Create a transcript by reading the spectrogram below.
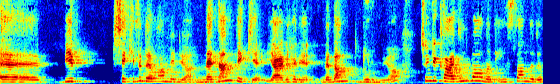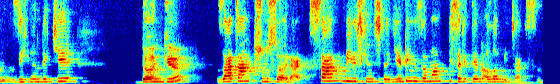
e, bir şekilde devam ediyor. Neden peki? Yani hani neden durmuyor? Çünkü kaygılı bağlanan insanların zihnindeki döngü zaten şunu söyler. Sen bir ilişkinin içine girdiğin zaman istediklerini alamayacaksın.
